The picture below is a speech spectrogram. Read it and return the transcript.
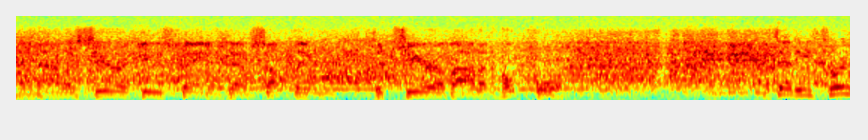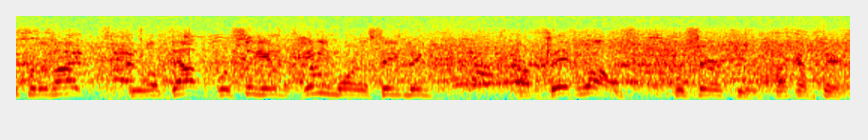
And now the Syracuse fans have something to cheer about and hope for. He said he's through for the night. We will doubt we'll see him anymore this evening. A big loss for Syracuse back up there.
